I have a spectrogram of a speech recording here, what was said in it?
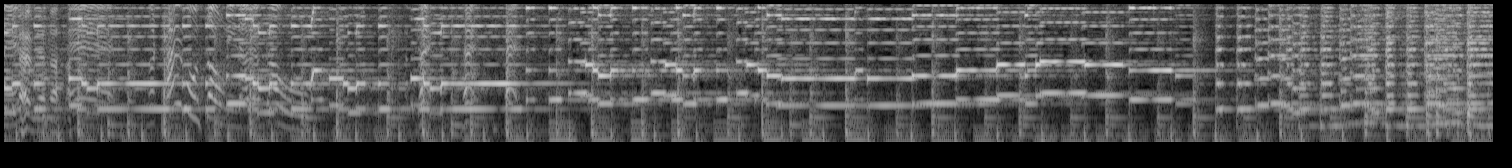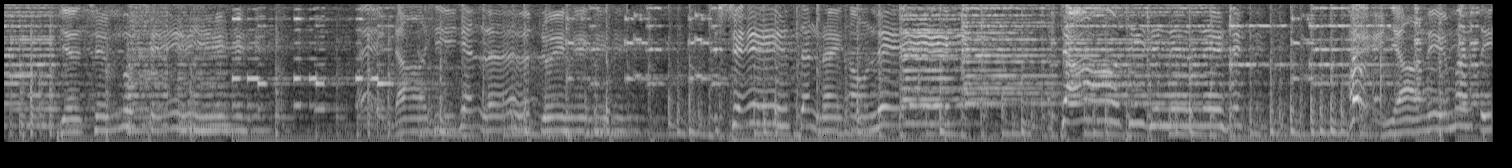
မယ်အဲ့ပြန်လာအဲမထိုင်းကိုစောင့်နေတာလည်းကောက်ကိုဟဲ့ဟဲ့ဟဲ့ပြန်ချင်မှုချင်နာရီရဲ့လမ်းတွေရှင်းစနိုင်အောင်လေအ တောင်းစီစဉ်နေလေဟေးညာနေမှသိ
